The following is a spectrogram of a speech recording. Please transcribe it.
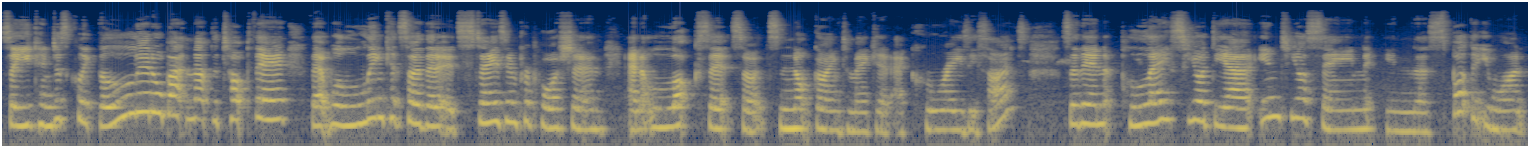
So you can just click the little button up the top there that will link it so that it stays in proportion and it locks it so it's not going to make it a crazy size. So then place your deer into your scene in the spot that you want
